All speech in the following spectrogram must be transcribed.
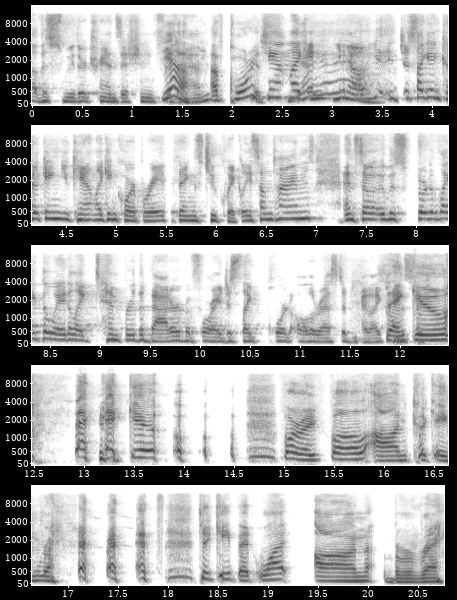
of a smoother transition for yeah them. of course. You can't like, Yeah, in, yeah, you know, yeah. just like in cooking, you can't like incorporate things too quickly sometimes. And so it was sort of like the way to like temper the batter before I just like poured all the rest of my like. thank you thank you for a full on cooking reference to keep it what on brand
